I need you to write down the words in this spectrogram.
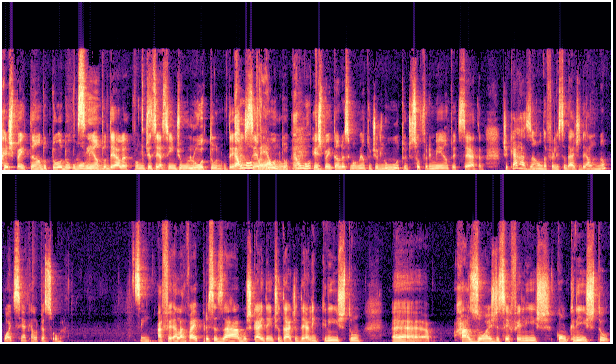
respeitando todo o momento dela, vamos dizer assim, de um luto, não deixa É um de ser luto, um é um luto, luto. É um luto. respeitando esse momento de luto, de sofrimento, etc., de que a razão da felicidade dela não pode ser aquela pessoa. Sim. Ela vai precisar buscar a identidade dela em Cristo, é, razões de ser feliz com Cristo.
